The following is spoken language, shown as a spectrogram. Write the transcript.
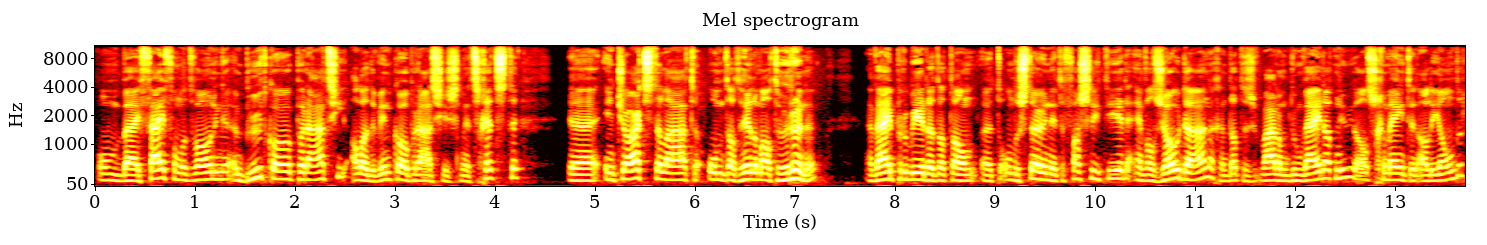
om bij 500 woningen een buurtcoöperatie, alle de windcoöperaties net schetste, uh, in charge te laten om dat helemaal te runnen. En wij proberen dat dan uh, te ondersteunen en te faciliteren. En wel zodanig, en dat is waarom doen wij dat nu als gemeente en Alliander.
